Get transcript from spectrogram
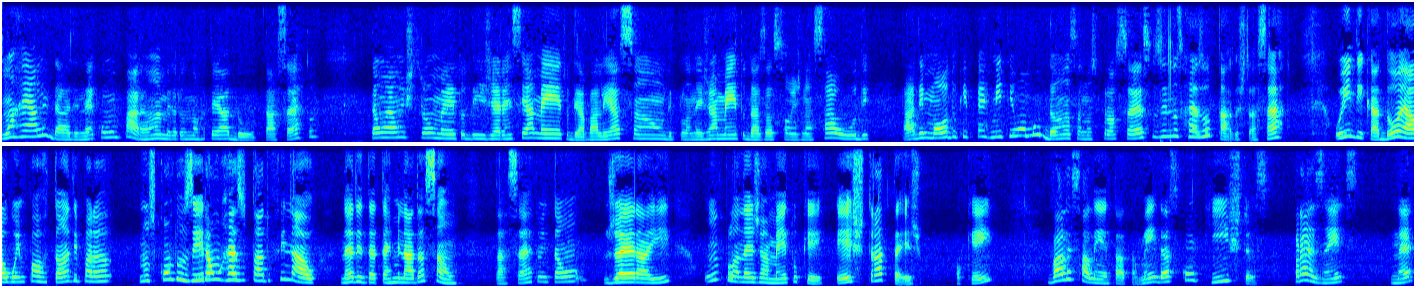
uma realidade, né? Como um parâmetro norteador, tá certo? Então, é um instrumento de gerenciamento, de avaliação, de planejamento das ações na saúde, tá? De modo que permite uma mudança nos processos e nos resultados, tá certo? O indicador é algo importante para nos conduzir a um resultado final, né, de determinada ação, tá certo? Então, gera aí um planejamento que estratégico, OK? Vale salientar também das conquistas presentes, né,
